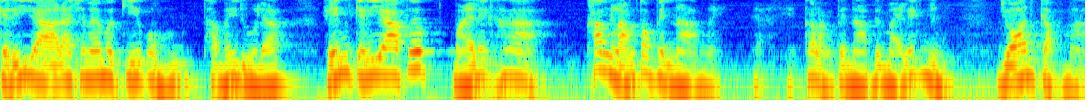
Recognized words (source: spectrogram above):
กริยาแล้วใช่ไหมเมื่อกี้ผมทำให้ดูแล้ว เห็นกริยาปุ๊บหมายเลข 5 ข้างหลังต้องเป็นนามไงข้างหลังเป็นนามเป็นหมายเลขหนึ่งย้อนกลับมา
